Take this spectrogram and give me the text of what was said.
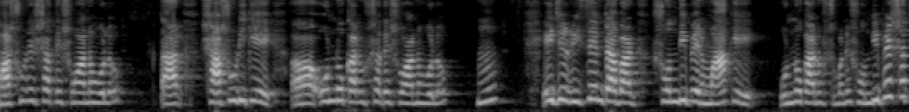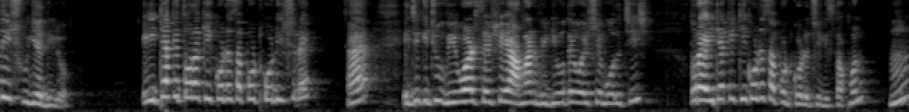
ভাসুরের সাথে শোয়ানো হলো, তার শাশুড়িকে অন্য কারোর সাথে শোয়ানো হলো, হুম? এই যে রিসেন্ট আবার সন্দীপের মাকে অন্য কারোর মানে সন্দীপের সাথেই শুয়ে দিল। এইটাকে তোরা কি করে সাপোর্ট করিস রে? হ্যাঁ? এই যে কিছু ভিউয়ার্স এসে আমার ভিডিওতেও এসে বলছিস, তোরা এইটাকে কি করে সাপোর্ট করেছিলিস তখন, হুম?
